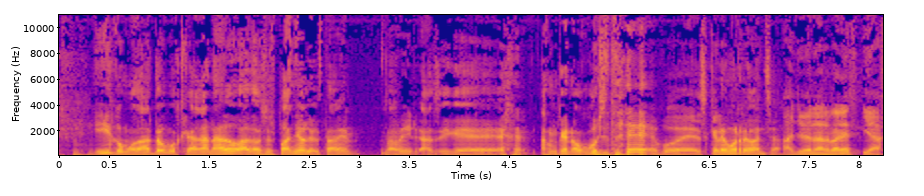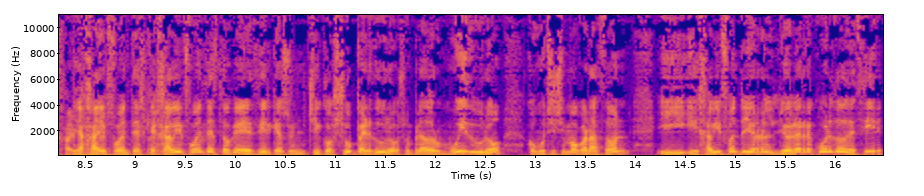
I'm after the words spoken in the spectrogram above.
Y como dato, pues que ha ganado a dos españoles también, Damir, así que aunque nos guste, pues queremos revancha. A Joel Álvarez y a Javi Y a Javi Fuentes. Fuentes, que Javi Fuentes tengo que decir que es un chico súper duro, es un peleador muy duro, con muchísimo corazón. Y, y Javi Fuentes, yo, yo le recuerdo decir,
